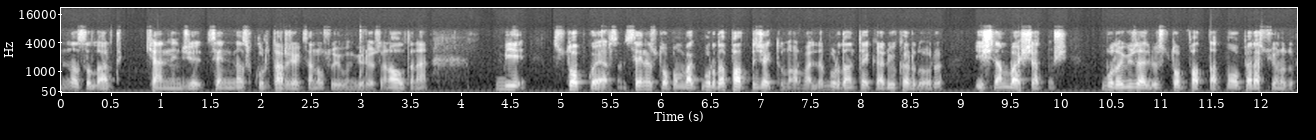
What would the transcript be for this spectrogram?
nasıl artık kendince seni nasıl kurtaracaksan nasıl uygun görüyorsan altına bir stop koyarsın. Senin stopun bak burada patlayacaktı normalde. Buradan tekrar yukarı doğru işlem başlatmış. Bu da güzel bir stop patlatma operasyonudur.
